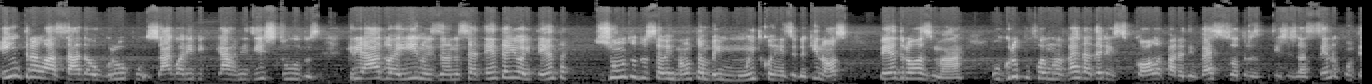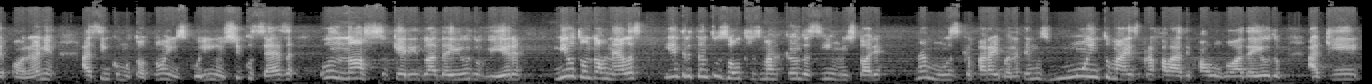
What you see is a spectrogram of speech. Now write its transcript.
entrelaçada ao grupo Jaguaribe Carne de Estudos, criado aí nos anos 70 e 80, junto do seu irmão, também muito conhecido aqui nosso, Pedro Osmar. O grupo foi uma verdadeira escola para diversos outros artistas da cena contemporânea, assim como Totonho, Escurinho, Chico César, o nosso querido Adaildo Vieira, Milton Dornelas e entre tantos outros, marcando assim uma história na música paraibana. Temos muito mais para falar de Paulo Roda, Aildo. Aqui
